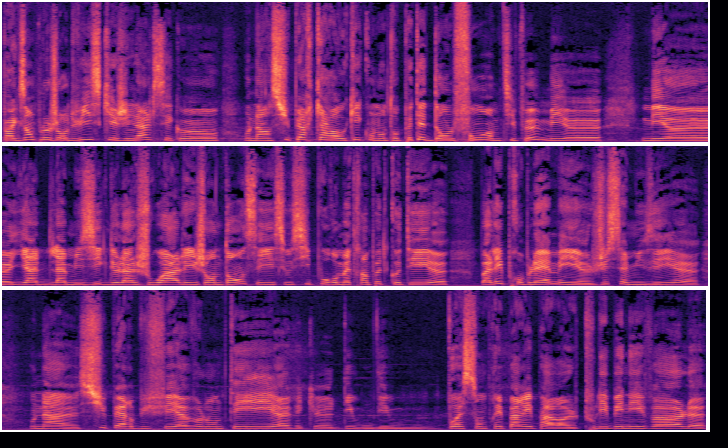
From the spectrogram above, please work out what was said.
par exemple, aujourd'hui, ce qui est génial, c'est qu'on a un super karaoké qu'on entend peut-être dans le fond un petit peu, mais euh, mais euh, il y a de la musique, de la joie, les gens dansent et c'est aussi pour remettre un peu de côté bah, les problèmes et juste s'amuser. on a super buffet à volonté avec des, des, boissons préparées par tous les bénévoles.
